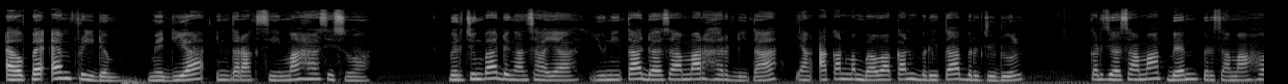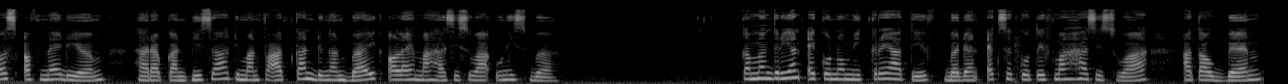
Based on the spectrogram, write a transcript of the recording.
LPM Freedom, Media Interaksi Mahasiswa. Berjumpa dengan saya, Yunita Dasa Marhardita, yang akan membawakan berita berjudul Kerjasama BEM bersama House of Medium harapkan bisa dimanfaatkan dengan baik oleh mahasiswa Unisba. Kementerian Ekonomi Kreatif Badan Eksekutif Mahasiswa atau BEM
